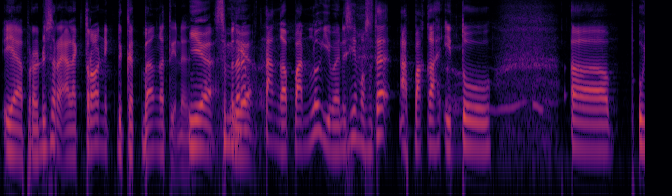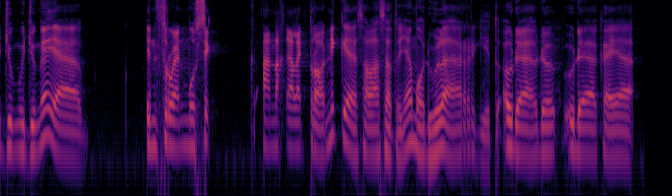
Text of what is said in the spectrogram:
ya produser elektronik deket banget ini. Iya, Sebenarnya iya. tanggapan lu gimana sih? Maksudnya apakah itu eh, ujung-ujungnya ya instrumen musik anak elektronik ya salah satunya modular gitu. Udah udah udah kayak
